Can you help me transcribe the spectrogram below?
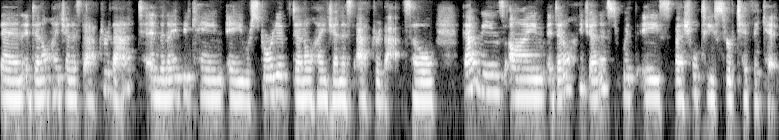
then a dental hygienist after that, and then I became a restorative dental hygienist after that. So that means I'm a dental hygienist with a specialty certificate.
